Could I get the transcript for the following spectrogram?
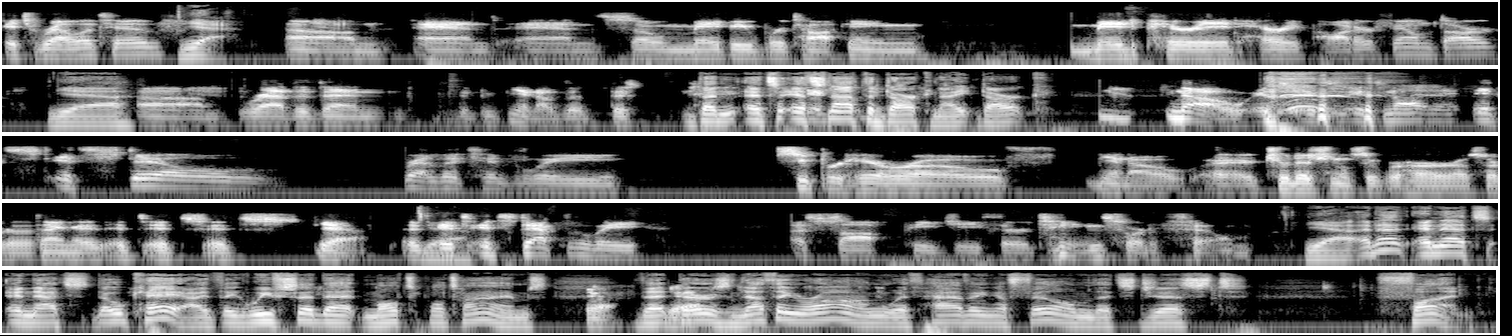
it's relative. Yeah. Um, and and so maybe we're talking mid period Harry Potter film dark Yeah. um, rather than the, you know the this. Then it's it's not the Dark Knight dark. No, it's it's, it's not. It's it's still relatively superhero, you know, uh, traditional superhero sort of thing. It, it's it's it's yeah, it, Yeah. it's it's definitely a soft PG thirteen sort of film. Yeah, and that, and that's and that's okay. I think we've said that multiple times. Yeah, That yeah. there's nothing wrong with having a film that's just fun.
